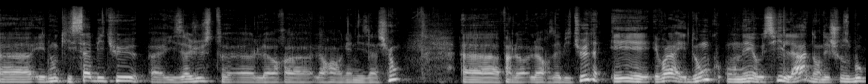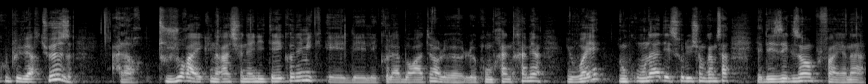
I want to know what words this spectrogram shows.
Euh, et donc, ils s'habituent, euh, ils ajustent leur, organisation. enfin leurs habitudes. Et, voilà, et donc on est aussi là dans des choses beaucoup plus vertueuses alors, toujours avec une rationalité économique, et les, collaborateurs le, comprennent très bien. Mais vous voyez, donc on a des solutions comme ça. Il y a des exemples, enfin, il y en a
